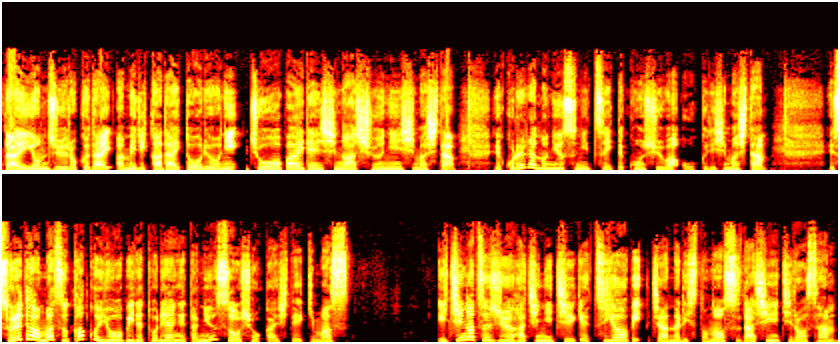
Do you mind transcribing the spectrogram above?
第46代アメリカ大統領にジョー・バイデン氏が就任しました。これらのニュースについて今週はお送りしました。それではまず各曜日で取り上げたニュースを紹介していきます。1月18日月曜日、ジャーナリストの須田慎一郎さん。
